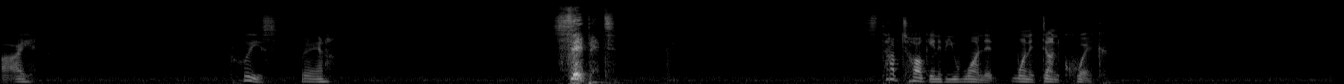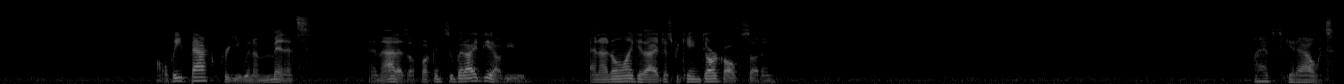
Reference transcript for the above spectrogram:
I... Please, man. Sip it! Stop talking if you want it, want it done quick. I'll be back for you in a minute. And that is a fucking stupid idea of you. And I don't like it it just became dark all of a sudden. I have to get out.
